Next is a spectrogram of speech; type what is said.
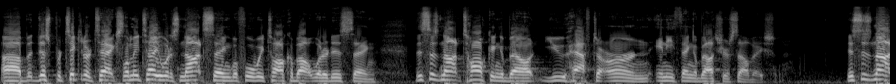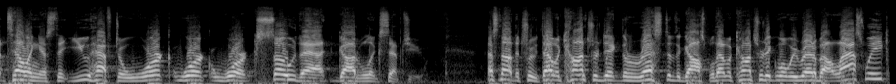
Uh, but this particular text, let me tell you what it's not saying before we talk about what it is saying. This is not talking about you have to earn anything about your salvation. This is not telling us that you have to work, work, work so that God will accept you. That's not the truth. That would contradict the rest of the gospel. That would contradict what we read about last week,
